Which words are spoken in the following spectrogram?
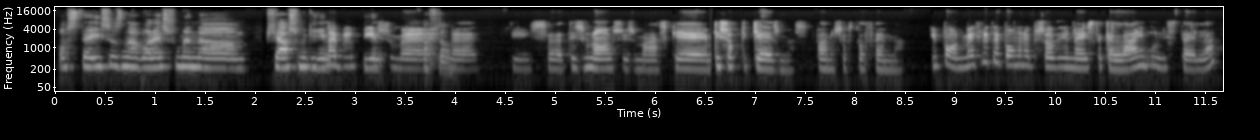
ώστε ίσως να μπορέσουμε να πιάσουμε και να γεν- εμπλουτίσουμε Αυτό. ναι, τις, ε, τις γνώσεις μας και τις οπτικές μας πάνω σε αυτό το θέμα. Λοιπόν, μέχρι το επόμενο επεισόδιο να είστε καλά. Ήμουν η Στέλλα.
